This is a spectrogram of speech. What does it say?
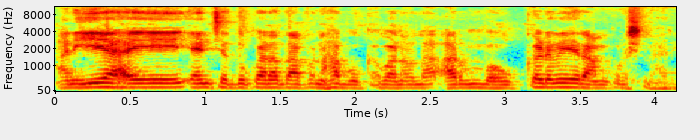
आणि हे आहे यांच्या दुकानात आपण हा बुका बनवला. अरुण भाऊ कडवे रामकृष्ण हरी.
